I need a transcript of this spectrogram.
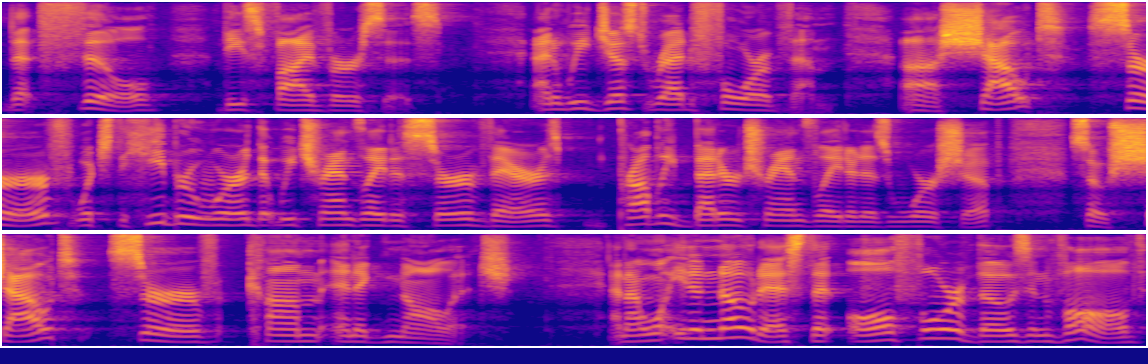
that fill these five verses. And we just read four of them uh, shout, serve, which the Hebrew word that we translate as serve there is probably better translated as worship. So shout, serve, come, and acknowledge. And I want you to notice that all four of those involved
